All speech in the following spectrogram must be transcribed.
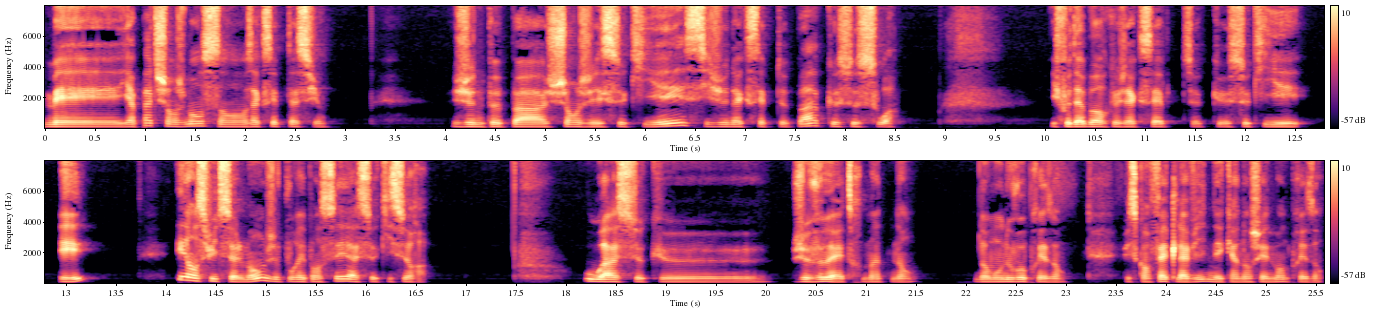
Mais il n'y a pas de changement sans acceptation. Je ne peux pas changer ce qui est si je n'accepte pas que ce soit. Il faut d'abord que j'accepte que ce qui est est, et ensuite seulement je pourrai penser à ce qui sera, ou à ce que je veux être maintenant, dans mon nouveau présent, puisqu'en fait la vie n'est qu'un enchaînement de présents.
